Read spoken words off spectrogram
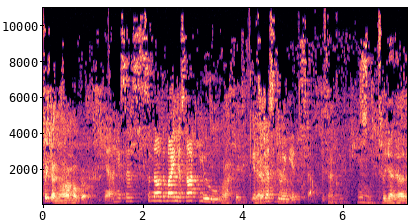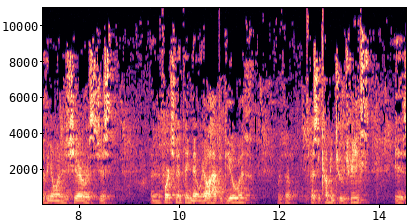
စိတ်ကငါမဟုတ်တော့ yeah he says so now the mind is not you right. it's yeah. just doing yeah. its stuff exactly so yeah the other thing i wanted to share was just an unfortunate thing that we all have to deal with with our, especially coming to retreats is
